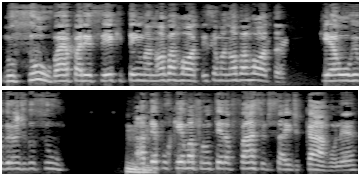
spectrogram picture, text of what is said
no sul, vai aparecer que tem uma nova rota. Isso é uma nova rota que é o Rio Grande do Sul. Uhum. Até porque é uma fronteira fácil de sair de carro, né?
